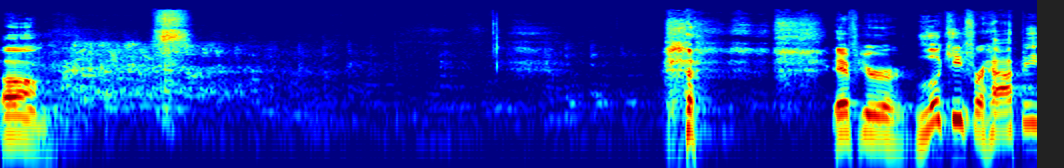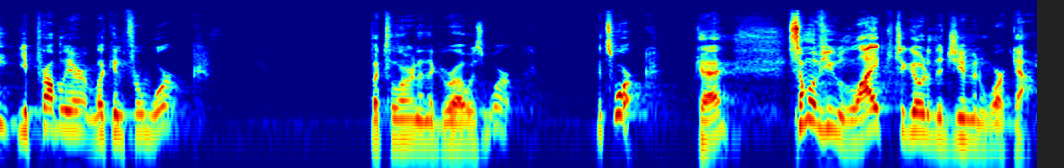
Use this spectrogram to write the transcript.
um, if you're looking for happy, you probably aren't looking for work. But to learn and to grow is work. It's work, okay? Some of you like to go to the gym and work out.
